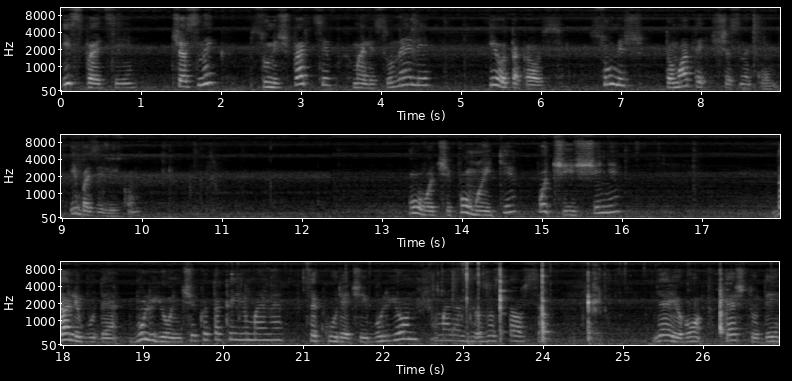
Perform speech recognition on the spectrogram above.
і спеції. Часник, суміш перців, хмелі сунелі. І отака ось суміш, томати з чесником і базиліком. Овочі помиті, почищені. Далі буде бульйончик отакий у мене. Це курячий бульйон у мене зостався. Я його теж туди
